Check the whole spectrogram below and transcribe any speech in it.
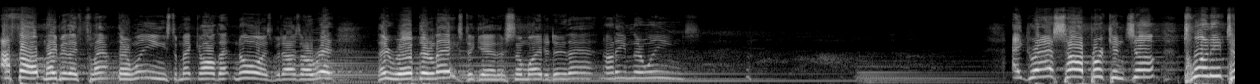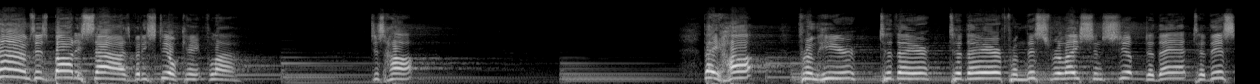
I thought maybe they flapped their wings to make all that noise, but as I read, they rubbed their legs together some way to do that, not even their wings. A grasshopper can jump 20 times his body size, but he still can't fly. Just hop. They hop from here to there to there, from this relationship to that, to this,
